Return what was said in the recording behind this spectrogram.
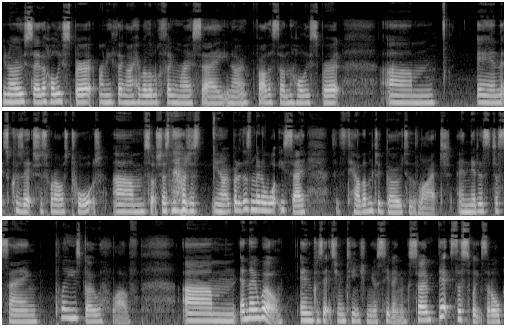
you know, say the Holy Spirit or anything. I have a little thing where I say, you know, Father, Son, the Holy Spirit. Um, and that's because that's just what I was taught. Um, so it's just now just, you know, but it doesn't matter what you say. Just tell them to go to the light. And that is just saying, please go with love. Um, and they will. And because that's your intention you're setting. So that's this week's little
